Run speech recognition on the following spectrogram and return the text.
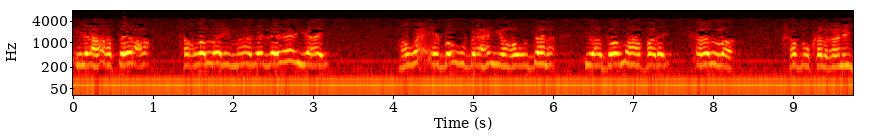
إلى أطيعة تغوى الله ماذا للا يأي هو عبو باهن يهودنا يا ما فري الله. خبوك الغني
